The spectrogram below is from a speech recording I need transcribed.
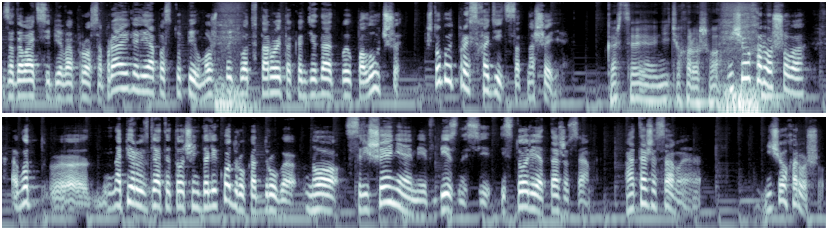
задавать себе вопрос, а правильно ли я поступил? Может быть, вот второй-то кандидат был получше? Что будет происходить с отношением? Кажется, ничего хорошего. Ничего хорошего. Вот э, на первый взгляд это очень далеко друг от друга, но с решениями в бизнесе история та же самая. А та же самая. Ничего хорошего.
